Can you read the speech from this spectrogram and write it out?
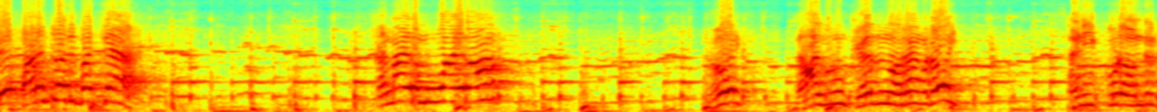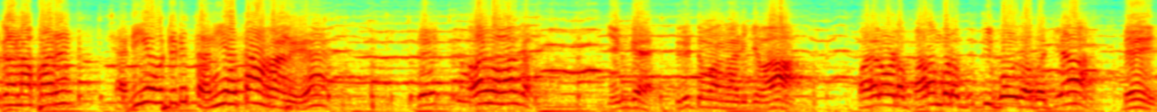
ஏ பரஞ்சோதி பச்சை. கண்ணாயிரம் மூவாயிரம். ராகுவும் கேதுவும் வர்றாங்க டோய். சனி கூட வந்திருக்கானா பாரு. சனியை விட்டுட்டு தனியா தான் வர்றானுங்க. வாங்க வாங்க. எங்க திருட்டு வாங்க அடிக்கவா பயலோட பரம்பரை புத்தி போகுதா பத்தியா? டேய்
